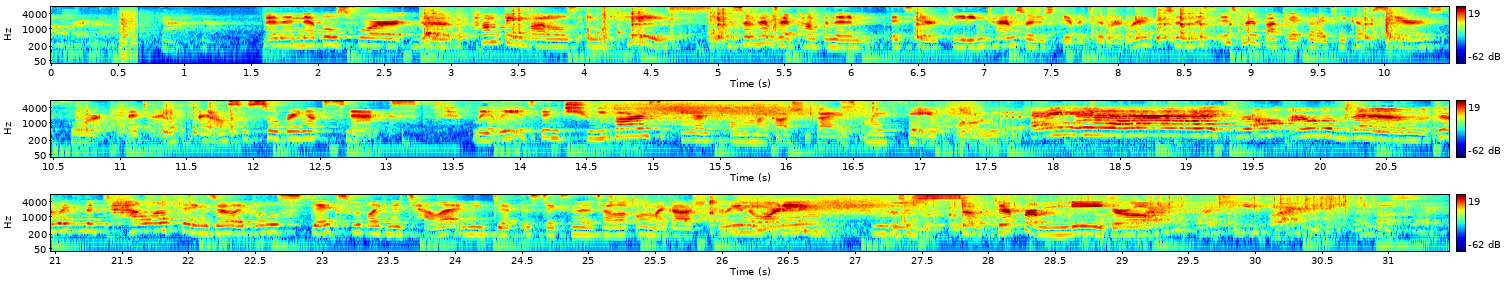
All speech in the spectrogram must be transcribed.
now. Yeah, And then nibbles for the pumping bottles in case, because sometimes I pump and then it's their feeding time, so I just give it to them right away. So this is my bucket that I take upstairs for bedtime. I also still bring up snacks. Lately, it's been Chewy bars and oh my gosh, you guys, my fave. Hold on, let me get it. Dang it! We're all out of them. They're like Nutella things. They're like little sticks with like Nutella and you dip the sticks in the Nutella. Oh my gosh, three in the morning. Those are so, they're for me, girl. Why, why should he buy these?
